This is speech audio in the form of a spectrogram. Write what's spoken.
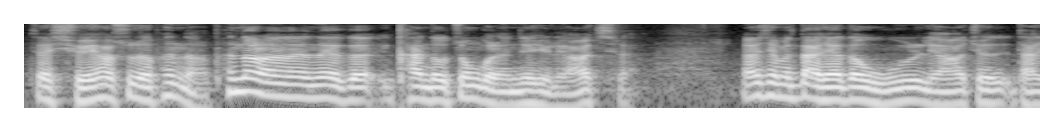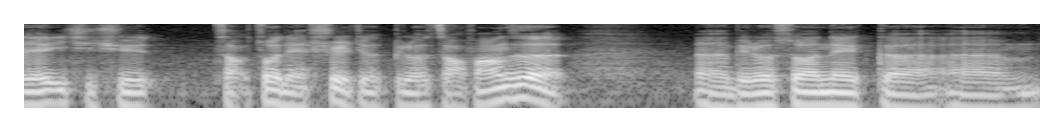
在学校宿舍碰到了，碰到了的那个一看都中国人，就聊起来，聊起来嘛大家都无聊，就大家一起去找做点事，就比如找房子，嗯，比如说那个嗯，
